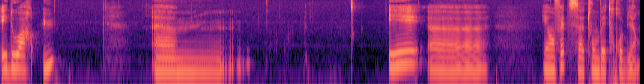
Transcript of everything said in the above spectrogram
Edouard Hu. et et en fait, ça tombait trop bien.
